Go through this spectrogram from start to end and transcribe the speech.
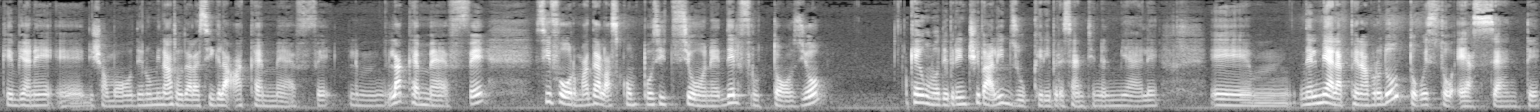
che viene eh, diciamo, denominato dalla sigla HMF. L'HMF si forma dalla scomposizione del fruttosio che è uno dei principali zuccheri presenti nel miele. Ehm, nel miele appena prodotto questo è assente,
